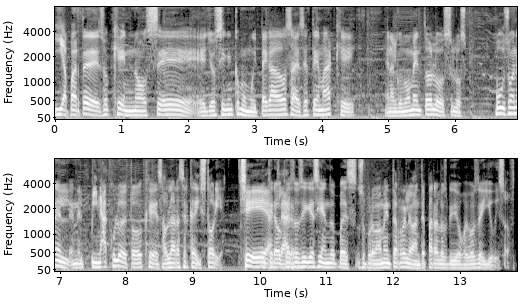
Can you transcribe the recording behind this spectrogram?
Y aparte de eso, que no sé, ellos siguen como muy pegados a ese tema que en algún momento los, los puso en el, en el pináculo de todo, que es hablar acerca de historia. Sí, y creo que eso sigue siendo pues supremamente relevante para los videojuegos de Ubisoft.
